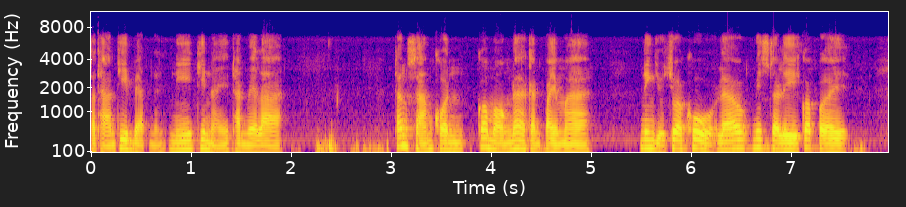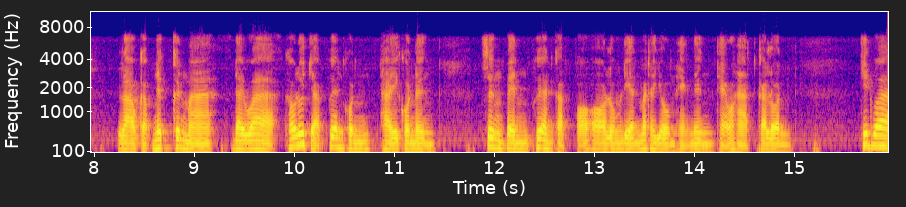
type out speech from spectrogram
สถานที่แบบนี้ที่ไหนทันเวลา ทั้ง 3 คนก็มองหน้ากันไปมา นิ่งอยู่ชั่วคู่ แล้วมิสเตอรีก็เปย ราวกับนึกขึ้นมา ได้ว่าเขารู้จักเพื่อนคนไทยคนหนึ่งซึ่งเป็นเพื่อนกับผอโรงเรียนมัธยมแห่งหนึ่งแถวหาดกะลน คิดว่า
